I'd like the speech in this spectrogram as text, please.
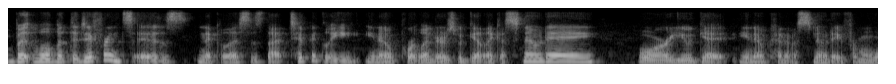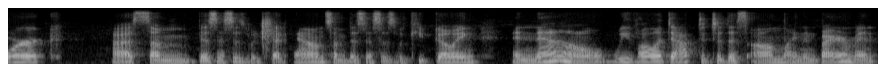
But, well, but the difference is, Nicholas, is that typically, you know, Portlanders would get like a snow day or you would get, you know, kind of a snow day from work. Uh, some businesses would shut down, some businesses would keep going. And now we've all adapted to this online environment.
